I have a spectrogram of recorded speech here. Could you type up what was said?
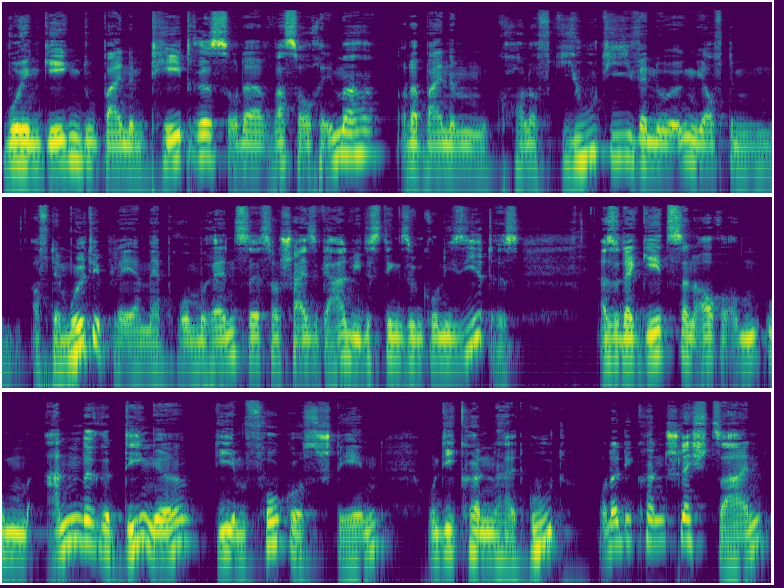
wohingegen du bei einem Tetris oder was auch immer oder bei einem Call of Duty, wenn du irgendwie auf dem auf der Multiplayer Map rumrennst, ist doch scheißegal, wie das Ding synchronisiert ist. Also da geht's dann auch um, um andere Dinge, die im Fokus stehen und die können halt gut oder die können schlecht sein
